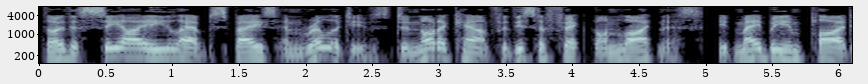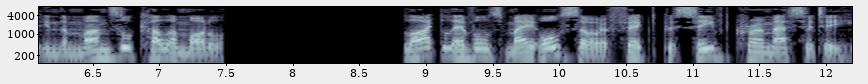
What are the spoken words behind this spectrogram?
Though the CIE lab space and relatives do not account for this effect on lightness, it may be implied in the Munsell color model. Light levels may also affect perceived chromacity,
